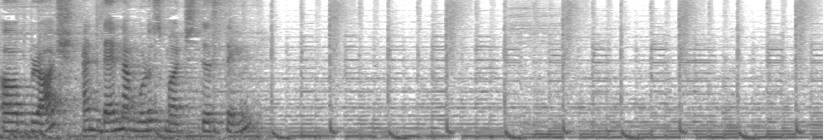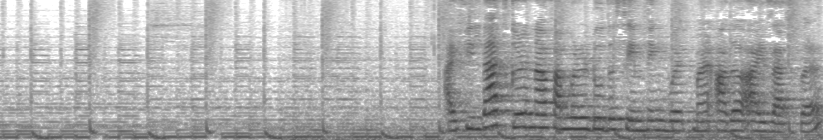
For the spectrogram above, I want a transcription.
uh, brush and then I'm going to smudge this thing. I feel that's good enough. I'm going to do the same thing with my other eyes as well.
